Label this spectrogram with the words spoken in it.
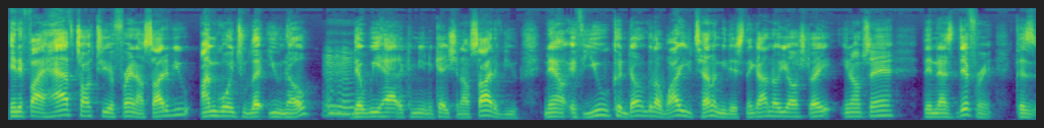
And if I have talked to your friend outside of you, I'm going to let you know Mm-hmm. that we had a communication outside of you. Now, if you condone, be like, why are you telling me this, nigga? I know y'all straight. You know what I'm saying? Then that's different because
